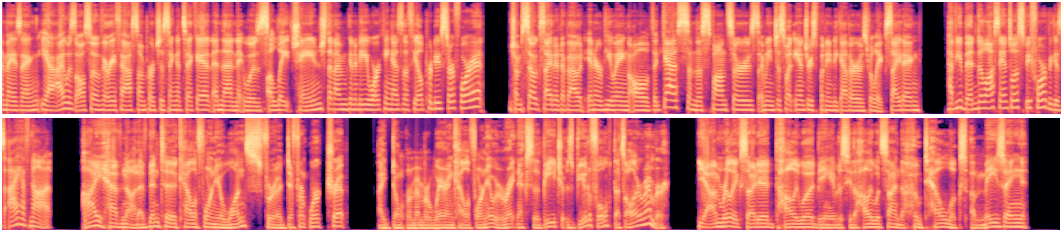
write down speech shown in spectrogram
Amazing. Yeah, I was also very fast on purchasing a ticket. And then it was a late change that I'm going to be working as the field producer for it, which I'm so excited about interviewing all of the guests and the sponsors. I mean, just what Andrew's putting together is really exciting. Have you been to Los Angeles before? Because I have not. I have not. I've been to California once for a different work trip. I don't remember where in California. We were right next to the beach. It was beautiful. That's all I remember. Yeah, I'm really excited. Hollywood, being able to see the Hollywood sign. The hotel looks amazing.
